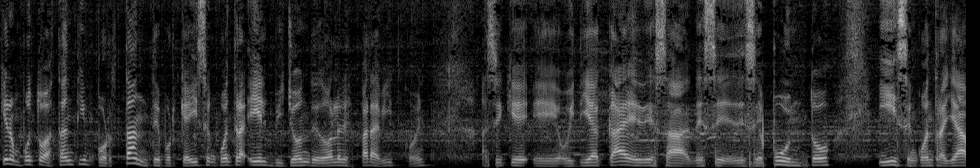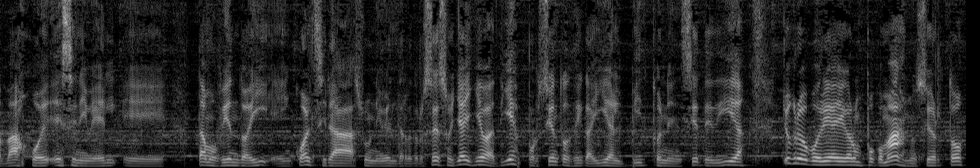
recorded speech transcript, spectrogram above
que era un punto bastante importante porque ahí se encuentra el billón de dólares para Bitcoin. Así que eh, hoy día cae de, ese, punto y se encuentra ya bajo ese nivel. Eh, Estamos viendo ahí en cuál será su nivel de retroceso. Ya lleva 10% de caída el Bitcoin en 7 días. Yo creo que podría llegar un poco más, ¿no es cierto?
